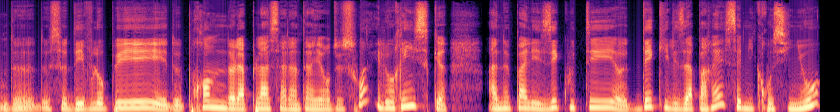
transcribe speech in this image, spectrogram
de, se développer et de prendre de la place à l'intérieur de soi, et le risque à ne pas les écouter euh, dès qu'ils apparaissent, ces micro-signaux,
